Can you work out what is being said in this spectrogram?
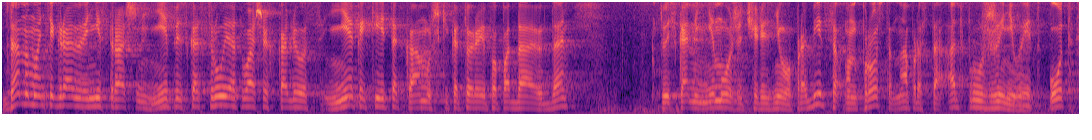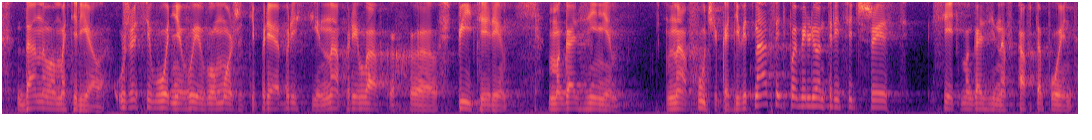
Данному антигравию не страшен ни пескоструй от ваших колес, ни какие-то камушки, которые попадают, да, то есть камень не может через него пробиться, он просто-напросто отпружинивает от данного материала. Уже сегодня вы его можете приобрести на прилавках э, в Питере, в магазине на Фучика 19, павильон 36, сеть магазинов Автопоинт,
